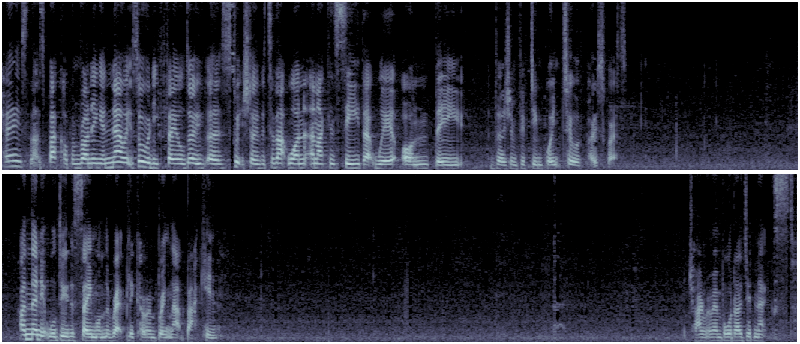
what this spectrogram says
Okay, so that's back up and running, and now it's already failed over, uh, switched over to that one, and I can see that we're on the version 15.2 of Postgres. And then it will do the same on the replica and bring that back in. Trying to remember what I did next.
